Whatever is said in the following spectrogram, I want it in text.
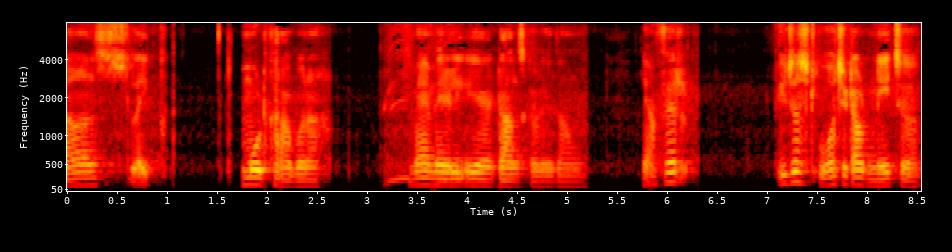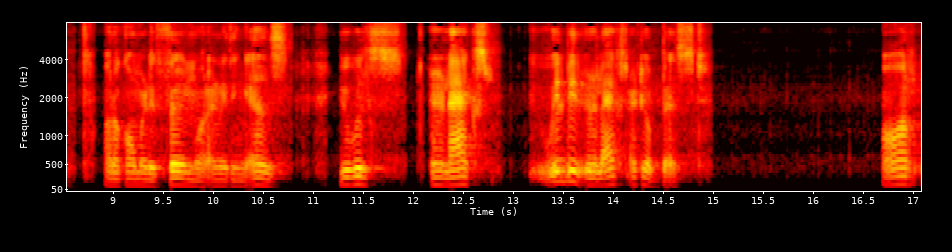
dance like mood ख़राब होना, मैं मेरे लिए डांस कर देता हूँ। या फिर you just watch it out nature और अ कॉमेडी फ़िल्म और anything else you will relax you will be relax at your best और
